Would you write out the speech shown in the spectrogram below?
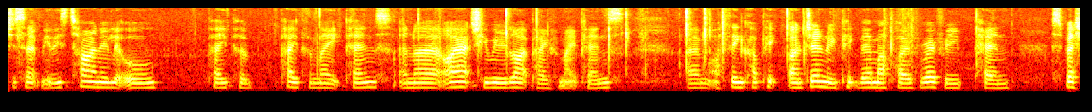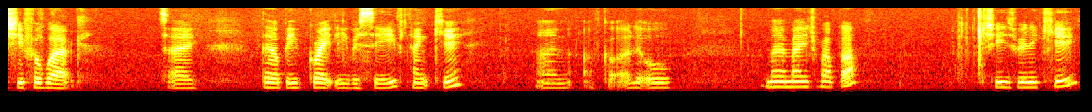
she sent me these tiny little paper Papermate pens and uh, I actually really like Papermate pens. Um, I think I pick I generally pick them up over every pen, especially for work. So they'll be greatly received, thank you. And I've got a little mermaid rubber. She's really cute.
